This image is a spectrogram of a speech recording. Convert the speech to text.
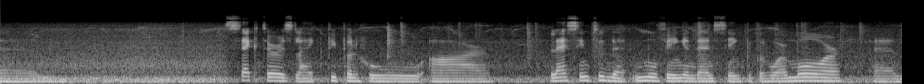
um, sectors like people who are less into the moving and dancing, people who are more um,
